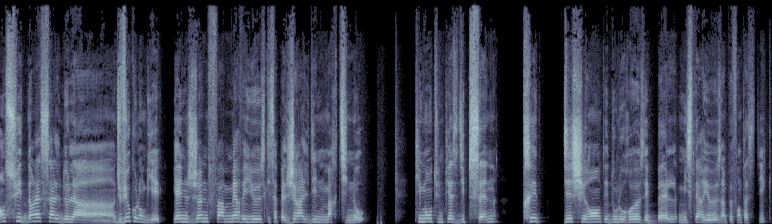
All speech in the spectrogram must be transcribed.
Ensuite, dans la salle de la, du Vieux Colombier, il y a une jeune femme merveilleuse qui s'appelle Géraldine Martineau, qui monte une pièce d'Ibsen très déchirante et douloureuse et belle, mystérieuse, un peu fantastique,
